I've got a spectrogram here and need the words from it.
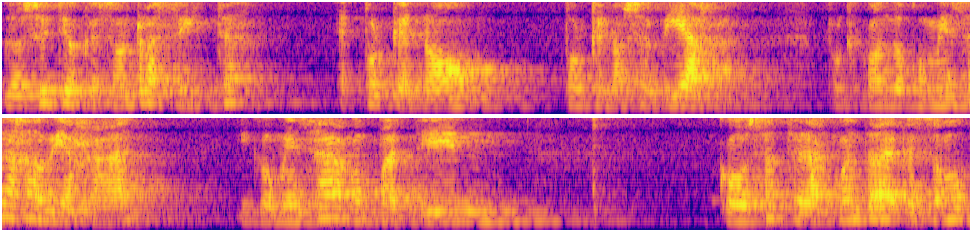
Los sitios que son racistas es porque no, porque no se viaja, porque cuando comienzas a viajar y comienzas a compartir cosas, te das cuenta de que somos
